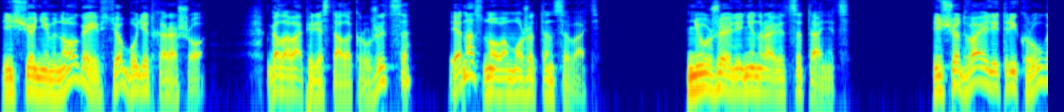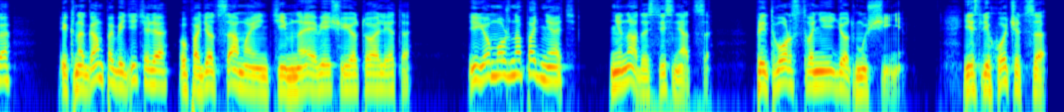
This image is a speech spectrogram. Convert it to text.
Еще немного, и все будет хорошо. Голова перестала кружиться, и она снова может танцевать. Неужели не нравится танец? Еще два или три круга, и к ногам победителя упадет самая интимная вещь ее туалета. Ее можно поднять, не надо стесняться. Притворство не идет мужчине. Если хочется,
